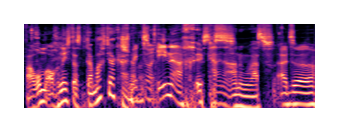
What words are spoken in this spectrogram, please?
Warum auch nicht? Das, da macht ja keiner Schmeckt was. doch mit. eh nach, äh, keine ist- Ahnung was. Also,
